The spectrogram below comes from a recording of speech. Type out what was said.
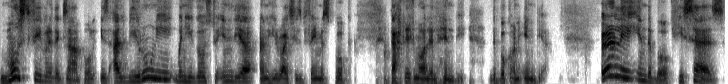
most favorite example is Al-Biruni when he goes to India and he writes his famous book, Tahqiq Mal al-Hindi, the book on India. Early in the book, he says,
